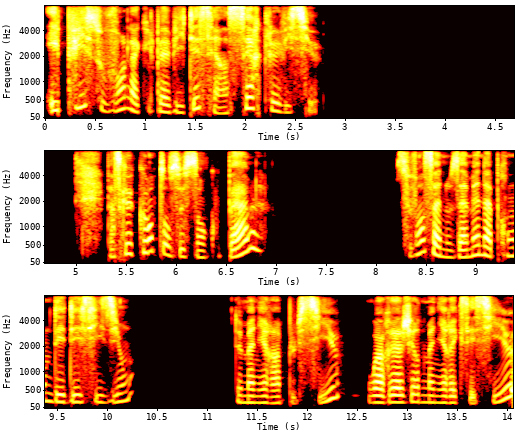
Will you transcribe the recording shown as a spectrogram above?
Et puis souvent la culpabilité, c'est un cercle vicieux. Parce que quand on se sent coupable, souvent ça nous amène à prendre des décisions de manière impulsive ou à réagir de manière excessive,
